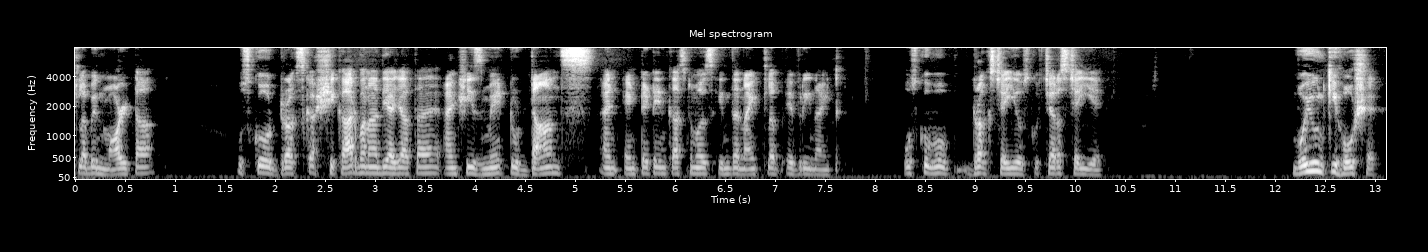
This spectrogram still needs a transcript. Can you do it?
club in Malta उसको ड्रग्स का शिकार बना दिया जाता है and she is made to dance and entertain customers in the night club every night उसको वो ड्रग्स चाहिए, उसको चरस चाहिए। वही उनकी होश है।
